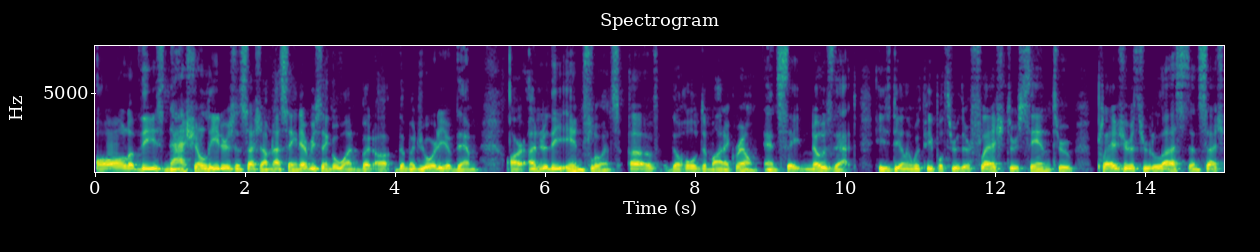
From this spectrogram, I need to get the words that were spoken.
all of these national leaders and such, I'm not saying every single one, but uh, the majority of them are under the influence of the whole demonic realm. And Satan knows that. He's dealing with people through their flesh, through sin, through pleasure, through lust and such.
